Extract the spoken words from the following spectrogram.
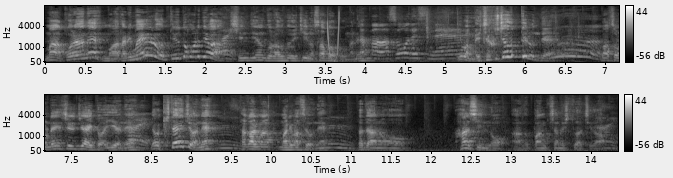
まあこれはねもう当たり前やろっていうところでは、はい。新人のドラフト1位の佐藤君がね、あまあそうですね。今めちゃくちゃ打ってるんで、うん。まあその練習試合とはいえね、はい。でも期待値はね、高まりますよね、うん。だってあの阪神のあのバンキシャの人たちが、はい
